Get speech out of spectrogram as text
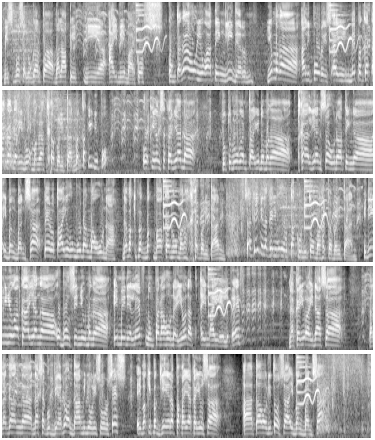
Mismo sa lugar pa malapit ni uh, Aimee Marcos. Kung tanga ho yung ating leader, yung mga alipores ay may pagkatanga na rin ho mga kabalitaan. Mantakin nyo po. Okay lang sa kanya na tutulungan tayo ng mga kaalyansa ho nating ah, ibang bansa pero tayo ho munang mauna na makipagbakbakan ho mga kabalitaan. Saan kayo nilagay yung utak ho nito mga kabalitaan? Hindi niyo nga kayang ah, ubusin yung mga MNLF nung panahon na iyon at MILF na kayo ay nasa talagang ah, nasa gobyerno, ang dami nyong resources, eh makipagyera pa kaya kayo sa ah, tawag dito sa ibang bansa?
